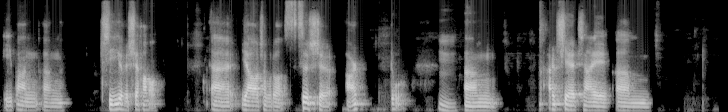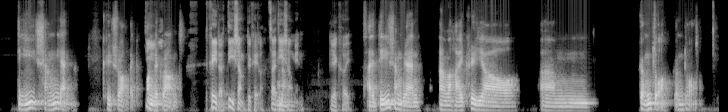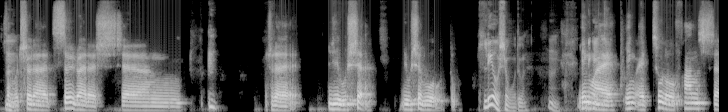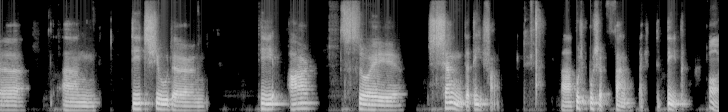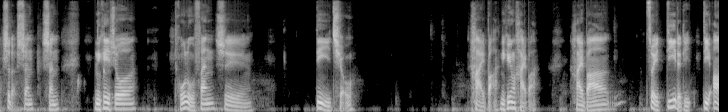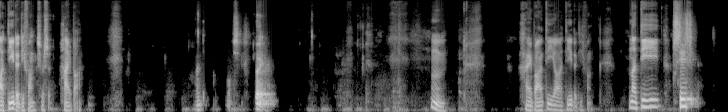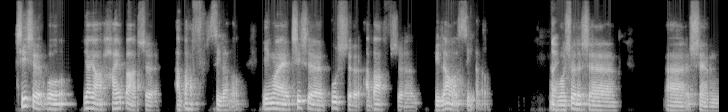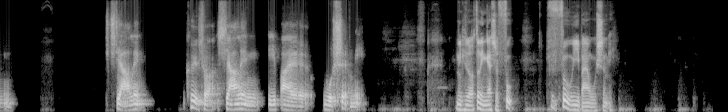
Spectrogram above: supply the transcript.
一般，嗯，七月时候，呃，要差不多四十二度，嗯，嗯，而且在嗯地上面可以说 like on the ground，可以的，地上就可以了，在地上面也可以。在地上面，那么还可以要嗯更多更多。所以我觉得最热的是，嗯我觉得六十六十五度。六十五度呢？嗯，因为因为吐鲁番是嗯地球的第二最深的地方啊、不是不是泛，like the deep，哦，是的，深深。你可以说吐鲁番是地球海拔，你可以用海拔，海拔最低的地，第二低的地方是不是海拔？对，嗯，海拔第二低的地方。那第一，其实其实我要要海拔是 above sea level，因为其实不是 above 是 below sea level。对我说的是呃是下令，可以说下令一百五十米。你可以说这里应该是负负一百五十米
